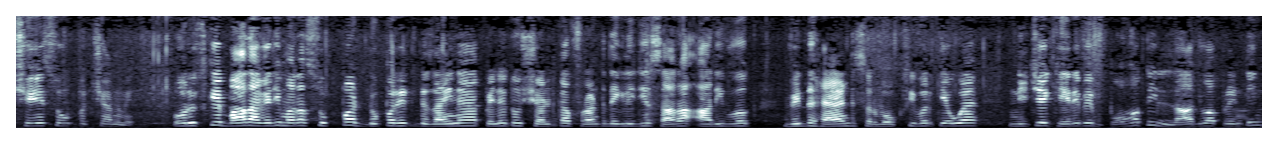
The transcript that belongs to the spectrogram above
छह सौ पचानवे। और उसके बाद आ गया जी हमारा सुपर डुपर हिट डिज़ाइन है। पहले तो शर्ट का फ्रंट देख लीजिए, सारा आरी वर्क विद हैंड, सरवोक्सी वर्क किया हुआ है। नीचे घेरे पे बहुत ही लाजवाब प्रिंटिंग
